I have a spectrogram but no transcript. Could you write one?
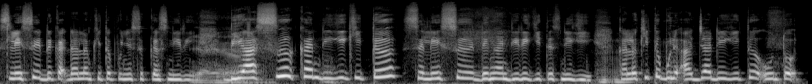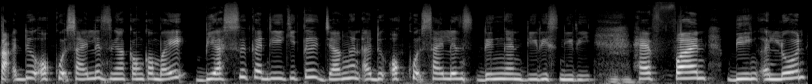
selesa dekat dalam kita punya circle sendiri. Ya, ya. Biasakan diri kita selesa dengan diri kita sendiri. Mm-hmm. Kalau kita boleh ajar diri kita untuk tak ada awkward silence dengan kawan-kawan baik, biasakan diri kita jangan ada awkward silence dengan diri sendiri. Mm-hmm. Have fun being alone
